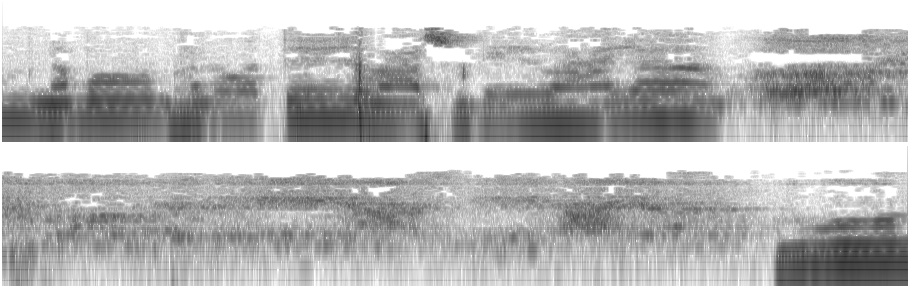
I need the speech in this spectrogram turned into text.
नमो भगवते वासुदेवाय। ॐ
